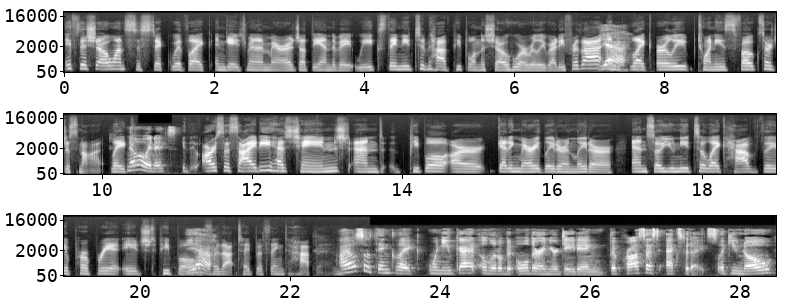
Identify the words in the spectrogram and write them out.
if the show wants to stick with like engagement and marriage at the end of eight weeks, they need to have people on the show who are really ready for that. Yeah. And like early 20s folks are just not. Like, no and it's it- our society has changed and people are getting married later and later and so you need to like have the appropriate aged people Yeah. for that type of thing to happen I also think like when you get a little bit older and you're dating, the process expedites. Like you know,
